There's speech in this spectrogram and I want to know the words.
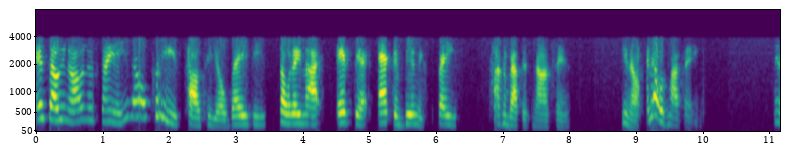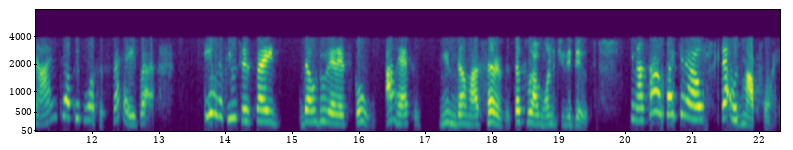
And so, you know, I was just saying, you know, please talk to your babies so they're not at their academic space talking about this nonsense. You know, and that was my thing. You know, I didn't tell people what to say, but even if you just say, don't do that at school, I'm happy. You've done my service. That's what I wanted you to do. You know, so I was like, you know, that was my point.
